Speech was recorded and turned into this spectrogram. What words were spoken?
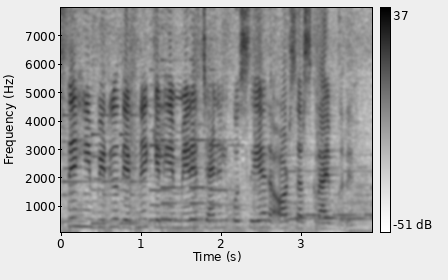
ऐसे ही वीडियो देखने के लिए मेरे चैनल को शेयर और सब्सक्राइब करें।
